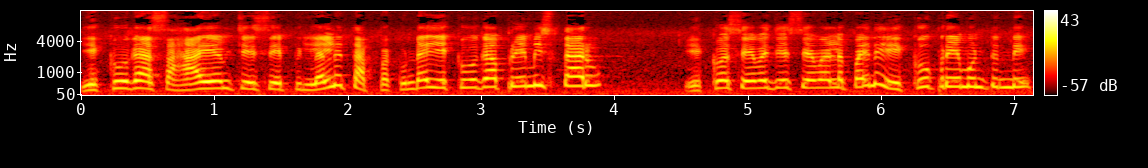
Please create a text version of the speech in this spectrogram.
ఎక్కువగా సహాయం చేసే పిల్లల్ని తప్పకుండా ఎక్కువగా ప్రేమిస్తారు. ఎక్కువ సేవ చేసే వాళ్ళపైన ఎక్కువ ప్రేమ ఉంటుంది.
